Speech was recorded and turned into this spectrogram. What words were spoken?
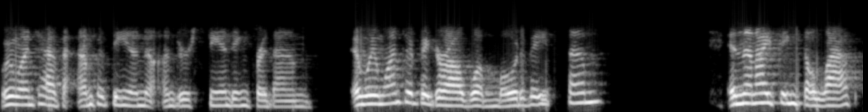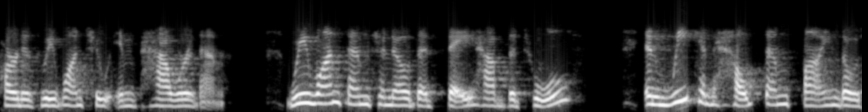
We want to have empathy and understanding for them. And we want to figure out what motivates them. And then I think the last part is we want to empower them. We want them to know that they have the tools and we can help them find those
